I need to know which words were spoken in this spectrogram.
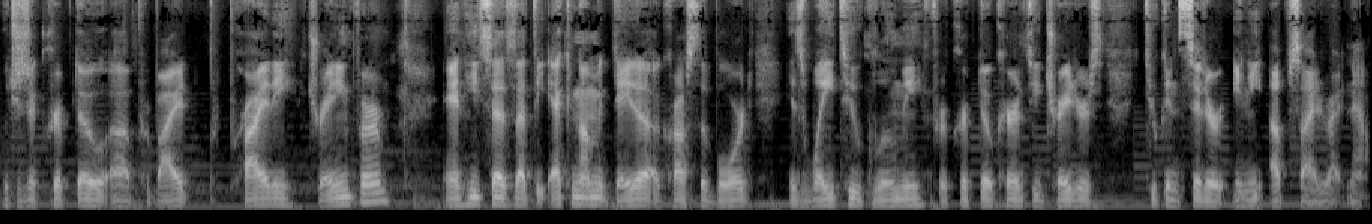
which is a crypto uh, propriety trading firm. And he says that the economic data across the board is way too gloomy for cryptocurrency traders to consider any upside right now.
